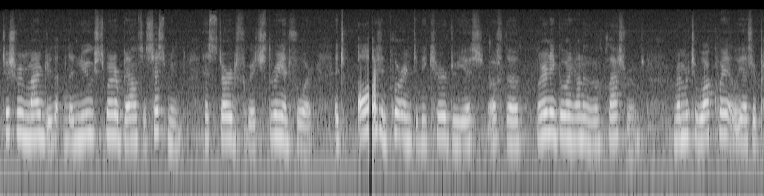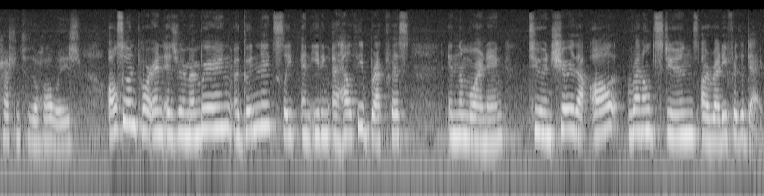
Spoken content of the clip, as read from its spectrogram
just a reminder that the new Smarter Balance assessment has started for grades 3 and 4. It's always important to be curious of the learning going on in the classrooms. Remember to walk quietly as you're passing through the hallways. Also important is remembering a good night's sleep and eating a healthy breakfast in the morning to ensure that all Reynolds students are ready for the day.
